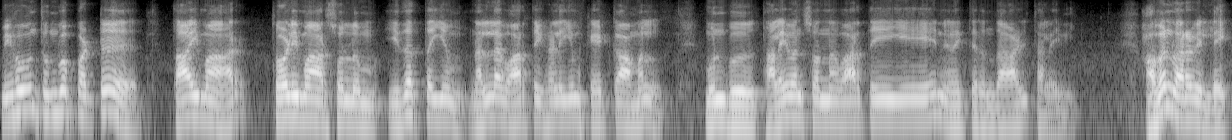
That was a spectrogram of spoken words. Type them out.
மிகவும் துன்பப்பட்டு தாய்மார் தோழிமார் சொல்லும் இதத்தையும் நல்ல வார்த்தைகளையும் கேட்காமல் முன்பு தலைவன் சொன்ன வார்த்தையே நினைத்திருந்தாள் தலைவி. அவன் வரவில்லை.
